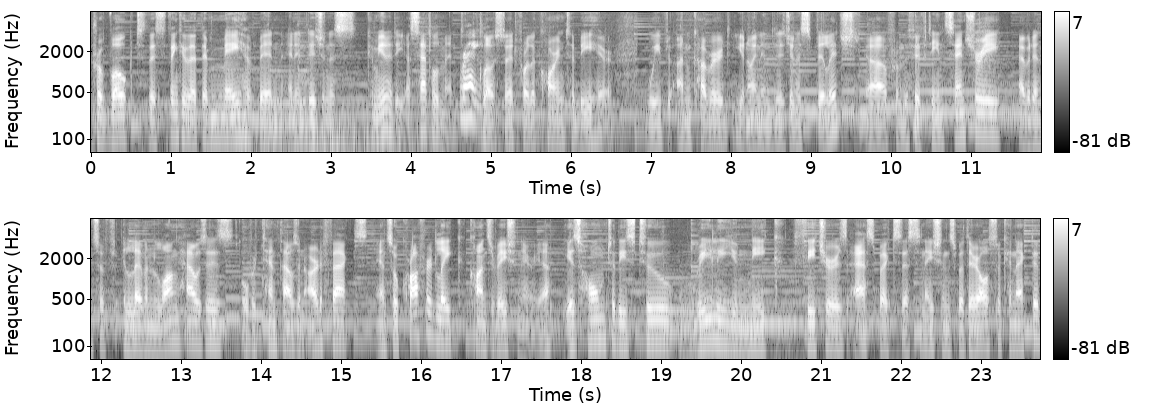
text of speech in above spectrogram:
provoked this thinking that there may have been an indigenous community, a settlement Right. close to it for the corn to be here. We've uncovered, you know, an indigenous village uh, from the 15th century, evidence of 11 longhouses, over 10,000 artifacts. And so Crawford Lake Conservation Area is home to these two really unique features, aspects, destinations, but they're also connected.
